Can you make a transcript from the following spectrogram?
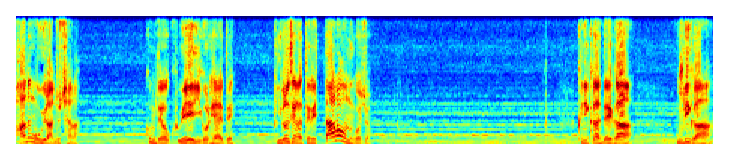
반응 오히려 안 좋잖아. 그럼 내가 왜 이걸 해야 돼? 이런 생각들이 따라오는 거죠. 그러니까 내가 우리가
